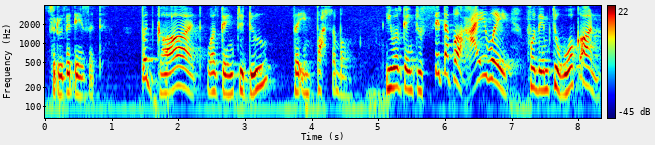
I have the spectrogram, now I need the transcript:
through the desert. But God was going to do the impossible. He was going to set up a highway for them to walk on.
